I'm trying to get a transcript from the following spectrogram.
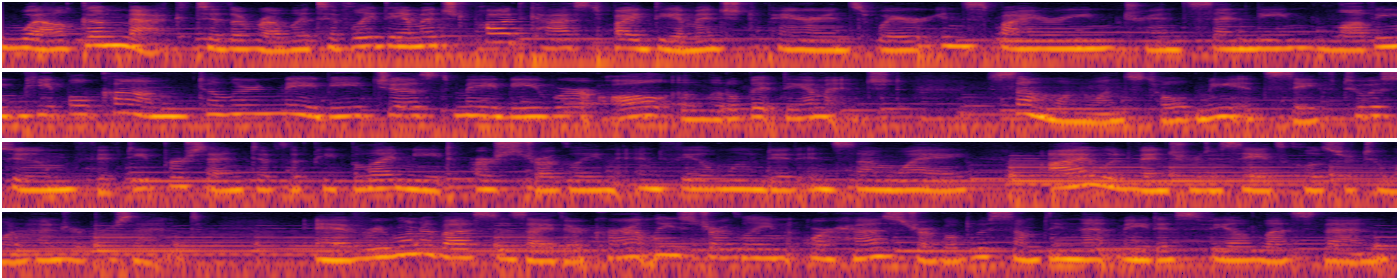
Welcome back to the Relatively Damaged podcast by Damaged Parents, where inspiring, transcending, loving people come to learn maybe, just maybe, we're all a little bit damaged. Someone once told me it's safe to assume 50% of the people I meet are struggling and feel wounded in some way. I would venture to say it's closer to 100%. Every one of us is either currently struggling or has struggled with something that made us feel less than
